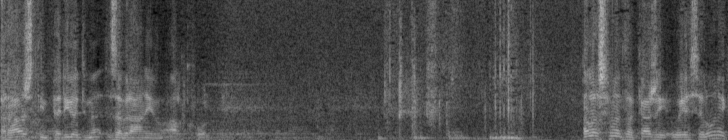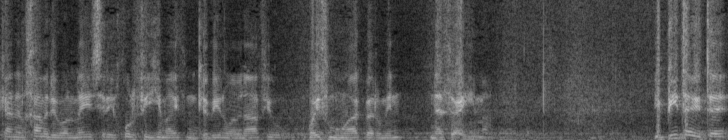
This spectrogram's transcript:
različitim periodima zabranio alkohol Allah subhanahu wa ta'ala kaže: "Wa yas'alunaka al-khamri wal maisiri, qul fihima ithmun kabirun wa manafi'u, wa ithmuhu akbaru min naf'ihima." I pitaju te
